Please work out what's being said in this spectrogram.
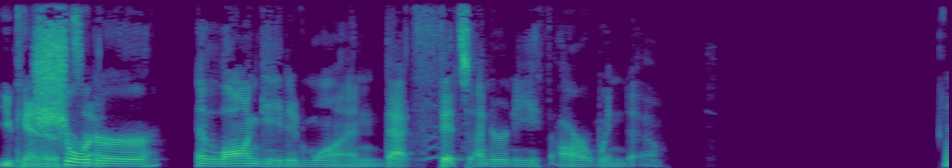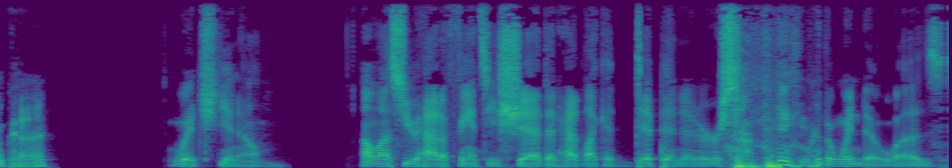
you can't edit this out. shorter elongated one that fits underneath our window Okay. which you know unless you had a fancy shed that had like a dip in it or something where the window was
